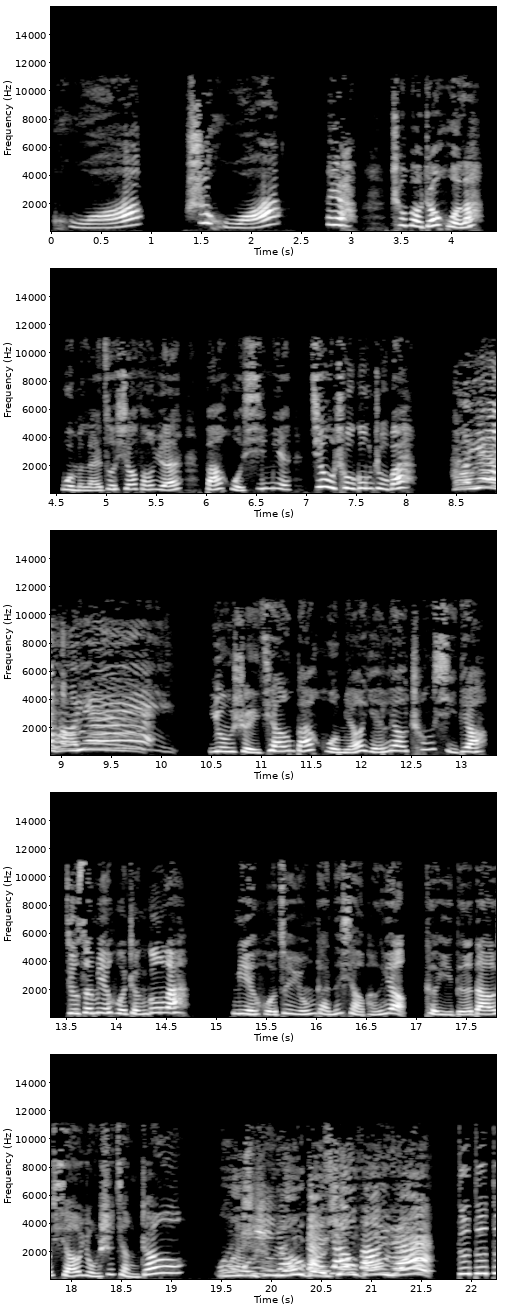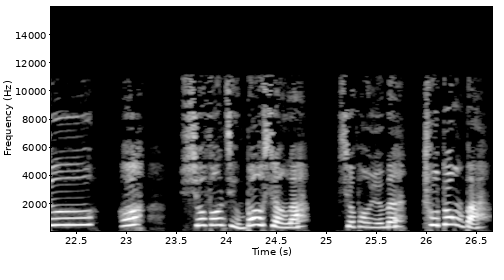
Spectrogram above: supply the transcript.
火，是火。哎呀，城堡着火了！我们来做消防员，把火熄灭，救出公主吧！好耶，好耶！用水枪把火苗颜料冲洗掉，就算灭火成功了。灭火最勇敢的小朋友可以得到小勇士奖章哦！我是勇敢消防员！嘟嘟嘟！啊，消防警报响了，消防员们出动吧！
